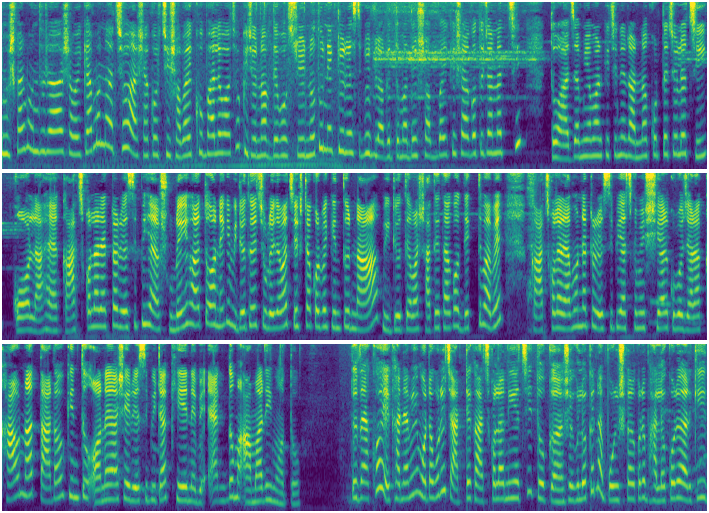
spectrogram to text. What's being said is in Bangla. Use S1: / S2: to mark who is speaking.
S1: নমস্কার বন্ধুরা, সবাই কেমন আছো? আশা করছি সবাই খুব ভালো আছো। কিচেন অফ দেবশ্রীর নতুন একটি রেসিপি ব্লগে তোমাদের সবাইকে স্বাগত জানাচ্ছি। তো আজ আমি আমার কিচেনে রান্না করতে চলেছি কলা। হ্যাঁ কাঁচকলার একটা রেসিপি হ্যাঁ শুনেই হয়তো অনেকে ভিডিওতে চলে যাওয়ার চেষ্টা করবে, কিন্তু না ভিডিওতে আমার সাথে থাকো, দেখতে পাবে। কাঁচকলার এমন একটা রেসিপি আজকে আমি শেয়ার করব, যারা খাও না, তারাও কিন্তু অনায়াসে রেসিপিটা খেয়ে নেবে, একদম আমারই মতো। তো দেখো, এখানে আমি মোটামুটি চারটে কাঁচকলা নিয়েছি। তো সেগুলোকে না পরিষ্কার করে ভালো করে আর কি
